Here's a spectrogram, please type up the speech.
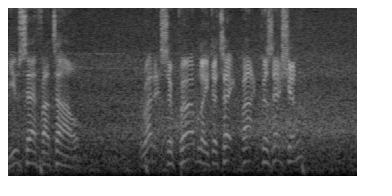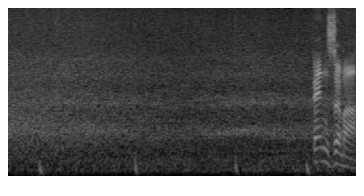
Youssef Atal. Read it superbly to take back possession. Benzema.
